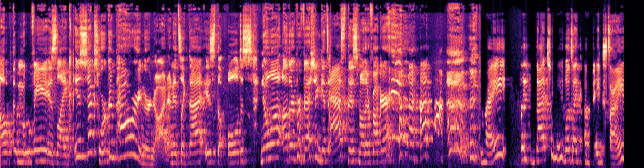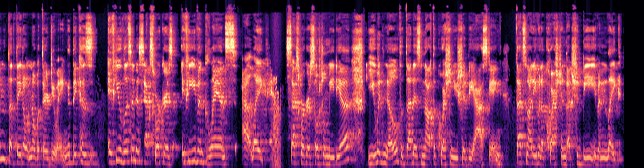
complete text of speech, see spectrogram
of the movie is like, is sex work empowering or not? And it's like, that is the oldest, no other profession gets asked this, motherfucker. right? Like that to me was like a big sign that they don't know what they're doing because if you listen to sex workers if you even glance at like sex workers social media you would know that that is not the question you should be asking. That's not even a question that should be even like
